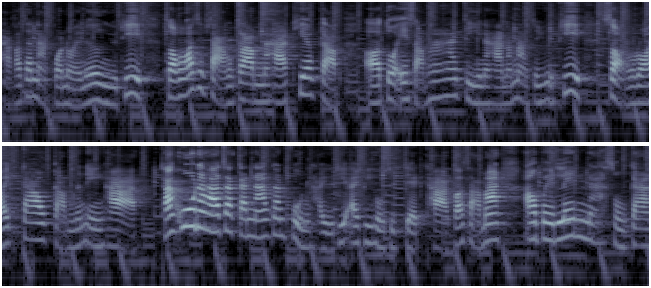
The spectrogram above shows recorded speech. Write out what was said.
ค่ะก็จะหนักกว่าหน่อยนึงอยู่ที่ 213 กรัมนะคะ เทียบกับตัว A355G นะคะ น้ำหนักจะอยู่ที่209 กรัมนั่นเองค่ะ ทั้งคู่นะคะจะกันน้ำกันฝุ่นค่ะอยู่ที่ IP67 ค่ะ ก็สามารถเอาไปเล่นนะสงการ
